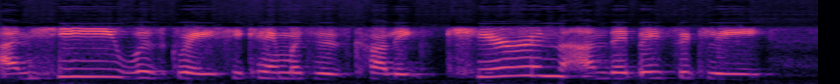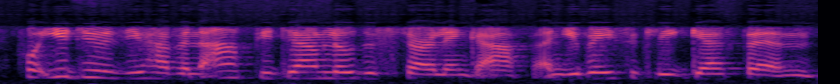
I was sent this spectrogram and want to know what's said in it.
and he was great. He came with his colleague Kieran, and they basically what you do is you have an app, you download the Starlink app, and you basically get them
